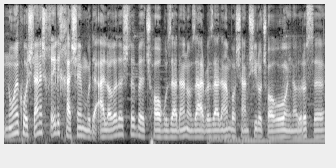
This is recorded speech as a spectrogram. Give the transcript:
نوع کشتنش خیلی خشن بوده. علاقه داشته به چاقو زدن و ضربه زدن با شمشیر و چاقو و اینا درسته؟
